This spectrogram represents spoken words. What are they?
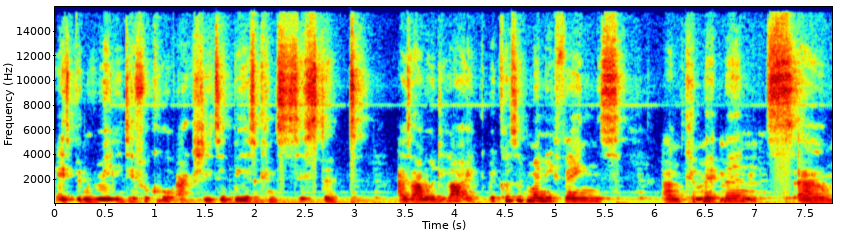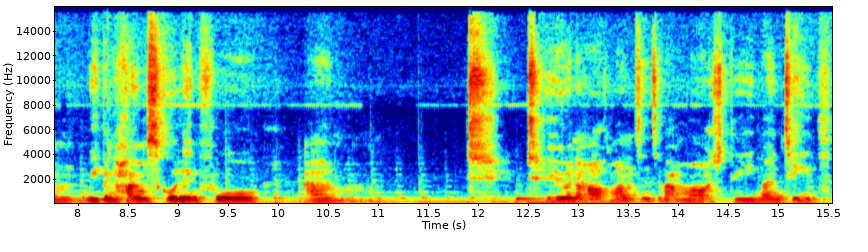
it's been really difficult actually to be as consistent as I would like because of many things, um, commitments. Um, we've been homeschooling for um, two, and a half months since about March the 19th.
